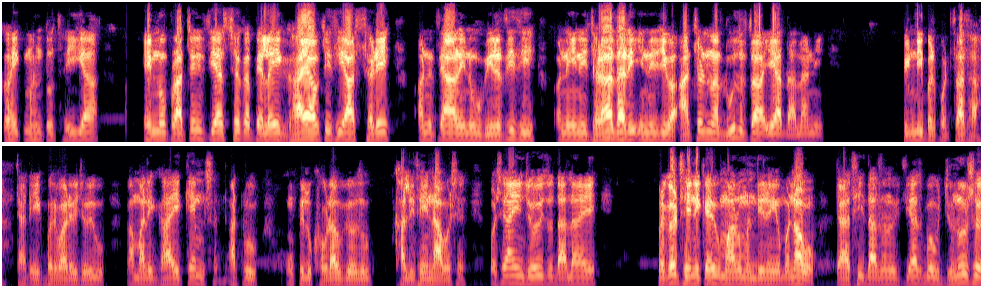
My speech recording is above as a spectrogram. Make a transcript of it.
કંઈક મહંતો થઈ ગયા. એમનો પ્રાચીન ઇતિહાસ છે કે પહેલાં એક ગાય આવતી હતી આ સ્થળે. અને ત્યાં એને ઊભી રહેતી હતી અને એની જળાધારી એની જે આંચળના દૂધ હતા એ આ દાદાની પિંડી પર પડતા હતા. ત્યારે એક ભરવાડે જોયું કે અમારી ગાય કેમ છે? આટલું પેલું ખવડાવ્યું હતું ખાલી થઈને આવે છે. પછી અહીં જોયું તો દાદાએ પ્રગટ થઈને કહ્યું, મારું મંદિર અહીંયા બનાવો. ત્યારથી દાદાનો ઇતિહાસ બહુ જૂનો છે.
